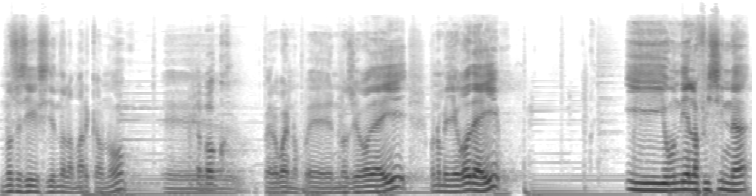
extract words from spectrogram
No sé si sigue existiendo la marca o no. eh, Tampoco. Pero bueno, eh, nos llegó de ahí. Bueno, me llegó de ahí. Y un día en la oficina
